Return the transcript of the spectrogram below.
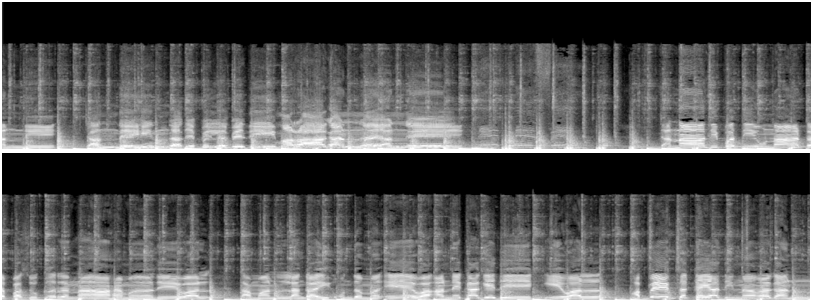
යන්නේ. චන්දෙහින්ද දෙපිල්ල බෙදී මරාගන්න යන්නේ. ජනාධිපති වුණාට පසු කරනා හැම දේවල් තමන් ළඟයි හොඳම ඒවා අනෙකගේ දේ කේවල්. අපේක්ෂකය දිනවගන්න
